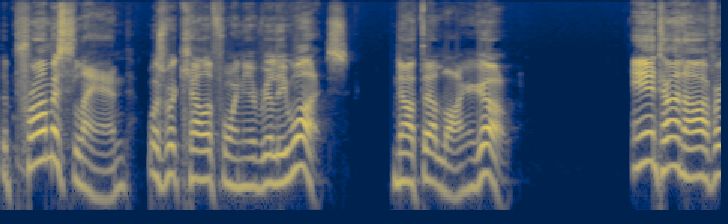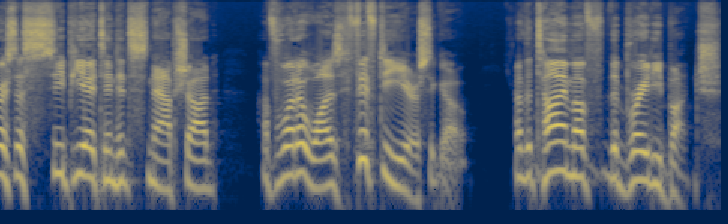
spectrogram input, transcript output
The promised land was what California really was, not that long ago. Anton offers a sepia tinted snapshot of what it was 50 years ago, at the time of the Brady Bunch,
